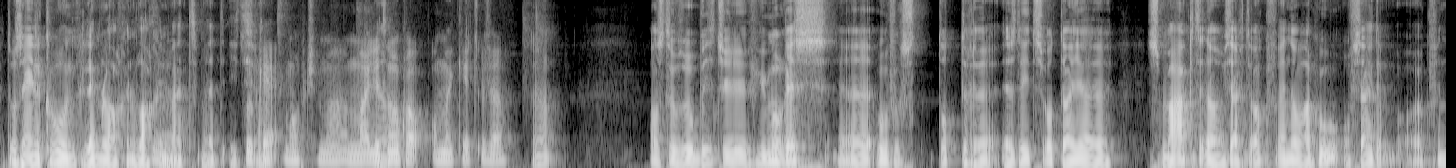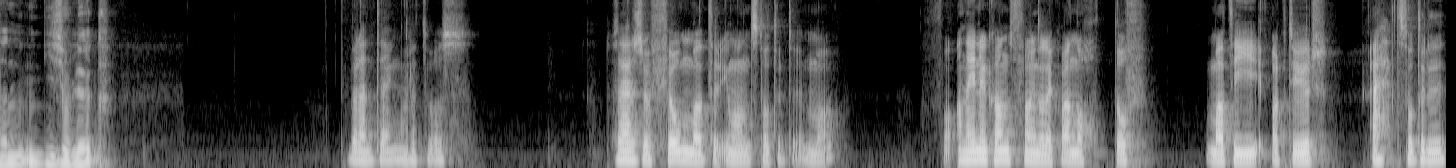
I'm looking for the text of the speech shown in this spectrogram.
het was eigenlijk gewoon glimlachen, lachen met, met iets. oké, Ja. mopje, maar, maar je doet dan ook wel omgekeerd. Ja. Ja. Als er zo'n beetje humor is eh, over stotteren, is dat iets wat dat je smaakt? Dan zegt je ook, ik vind dat wel goed. Of zeg je, oh, ik vind dat niet, zo leuk. Ik ben aan het denken wat het was. Het was ergens een film dat er iemand stotterde, maar aan de ene kant vond ik dat ik wel nog tof, omdat die acteur echt stotterde.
